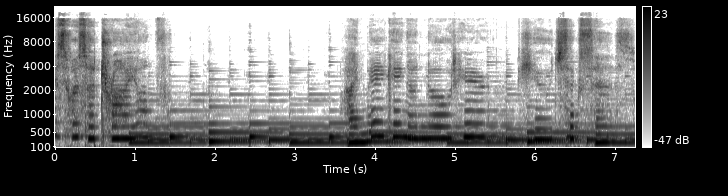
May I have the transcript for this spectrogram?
This was a triumph. I'm making a note here, huge success.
